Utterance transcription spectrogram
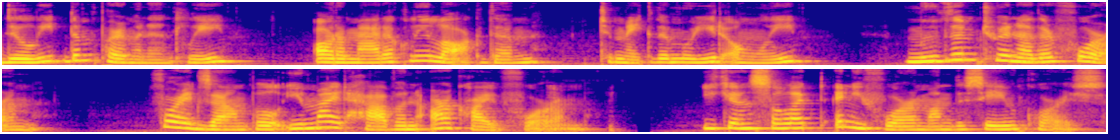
delete them permanently, automatically lock them to make them read-only, move them to another forum. For example, you might have an archive forum you can select any forum on the same course.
